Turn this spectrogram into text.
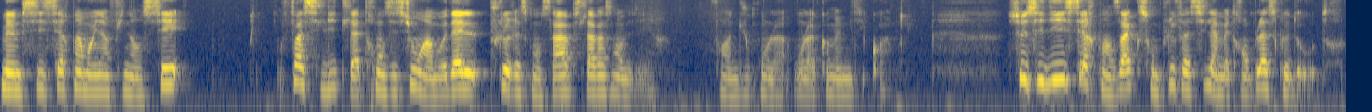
même si certains moyens financiers facilitent la transition à un modèle plus responsable, cela va sans dire. Enfin, du coup, on l'a- on l'a quand même dit quoi. Ceci dit, certains axes sont plus faciles à mettre en place que d'autres.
